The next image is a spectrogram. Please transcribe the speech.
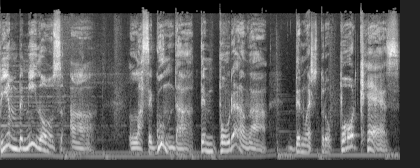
Bienvenidos a la segunda temporada de nuestro podcast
